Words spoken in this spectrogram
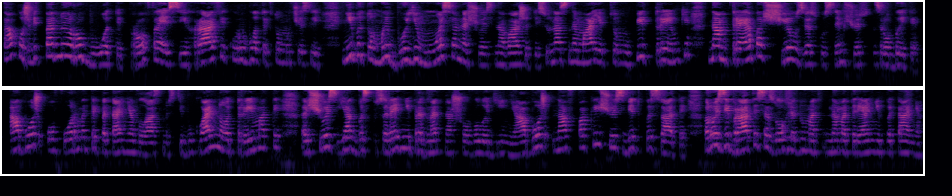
також від певної роботи, професії, графіку роботи, в тому числі. Нібито ми боїмося на щось наважитись. У нас немає в цьому підтримки. Нам треба ще у зв'язку з цим щось зробити, або ж оформити питання власності, буквально отримати е, щось як безпосередній предмет нашого володіння, або ж навпаки щось відписати, розібратися з огляду на матеріальні питання,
